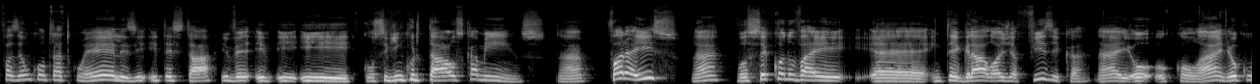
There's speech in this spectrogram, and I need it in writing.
fazer um contrato com eles e, e testar e, ver, e, e, conseguir encurtar os caminhos, né? Fora isso, né, você quando vai é, integrar a loja física, né, ou, ou com online, ou com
